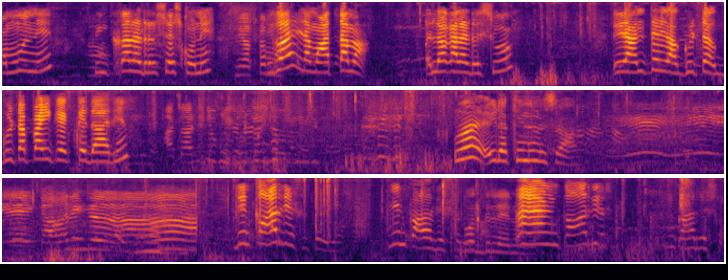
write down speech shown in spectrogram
మమ్మల్ని పింక్ కలర్ డ్రెస్ వేసుకొని. ఇగో ఇలా మా అత్తమ్మ. ఎల్లో కలర్ డ్రెస్ ఇది అంతే ఇక గుట్ట గుట్ట పైకి ఎక్కే దారి. ఇలా కింద నుంచి రా నేను కార్. నేను కార్ చేస్తాను నేను కార్ చేస్తా నేను కార్ చేస్తా.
